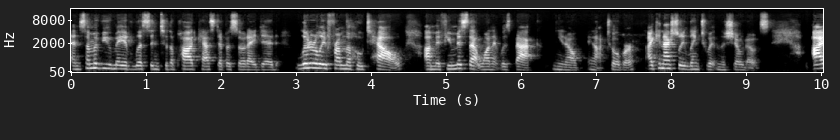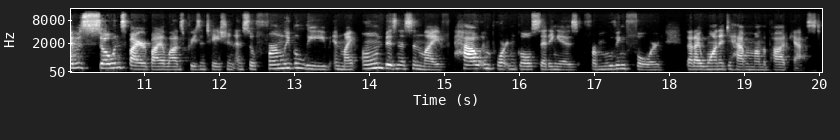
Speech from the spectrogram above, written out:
And some of you may have listened to the podcast episode I did literally from the hotel. Um, if you missed that one, it was back you know in october i can actually link to it in the show notes I was so inspired by Alon's presentation and so firmly believe in my own business and life how important goal setting is for moving forward that I wanted to have him on the podcast.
